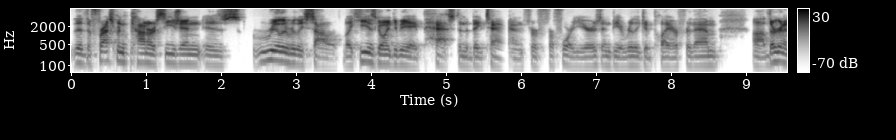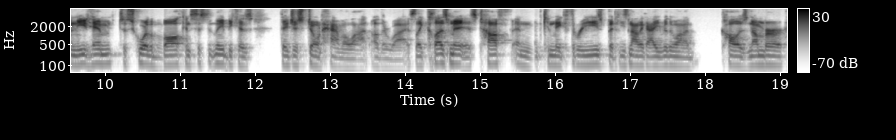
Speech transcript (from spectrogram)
the, the freshman Connor Essegian is really, really solid. Like he is going to be a pest in the Big Ten for, for four years and be a really good player for them. Uh, they're going to need him to score the ball consistently because they just don't have a lot otherwise. Like Klesmit is tough and can make threes, but he's not a guy you really want to call his number.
